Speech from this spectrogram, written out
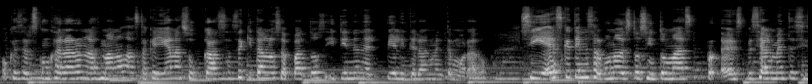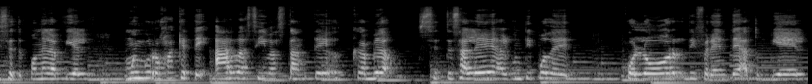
o que se les congelaron las manos hasta que llegan a su casa, se quitan los zapatos y tienen el pie literalmente morado. Si es que tienes alguno de estos síntomas, especialmente si se te pone la piel muy muy roja, que te arda así bastante, cambia, si te sale algún tipo de color diferente a tu piel,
